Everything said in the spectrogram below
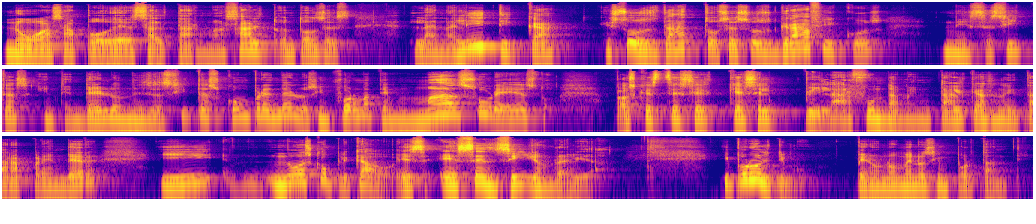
no vas a poder saltar más alto. Entonces, la analítica, esos datos, esos gráficos, necesitas entenderlos, necesitas comprenderlos, infórmate más sobre esto. Pero es que este es el, que es el pilar fundamental que vas a necesitar aprender y no es complicado, es, es sencillo en realidad. Y por último, pero no menos importante,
